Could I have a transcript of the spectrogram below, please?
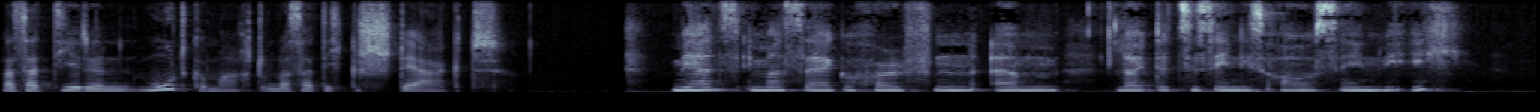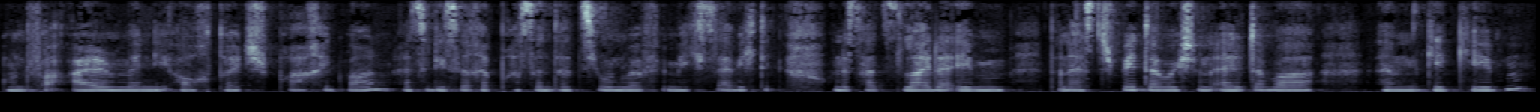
was hat dir denn Mut gemacht und was hat dich gestärkt? Mir hat es immer sehr geholfen, ähm, Leute zu sehen, die so aussehen wie ich und vor allem, wenn die auch deutschsprachig waren. Also diese Repräsentation war für mich sehr wichtig und das hat es leider eben dann erst später, wo ich schon älter war, ähm, gegeben.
